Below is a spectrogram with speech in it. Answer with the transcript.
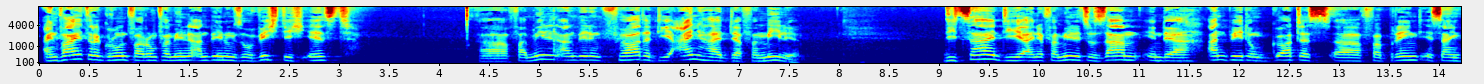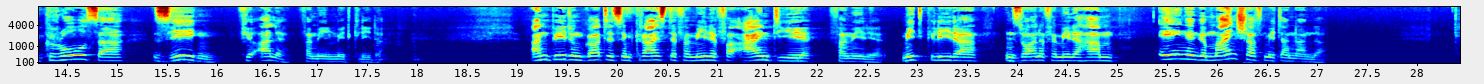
Ein weiterer Grund, warum Familienanbetung so wichtig ist, äh, Familienanbetung fördert die Einheit der Familie. Die Zeit, die eine Familie zusammen in der Anbetung Gottes äh, verbringt, ist ein großer Segen für alle Familienmitglieder. Anbetung Gottes im Kreis der Familie vereint die Familie. Mitglieder in so einer Familie haben enge Gemeinschaft miteinander.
